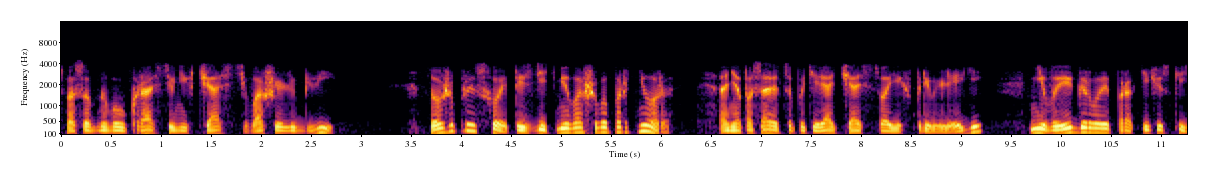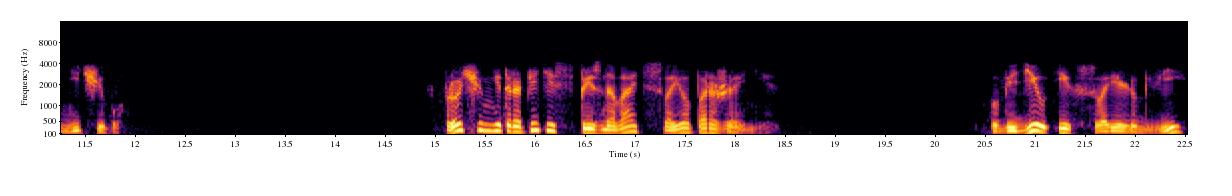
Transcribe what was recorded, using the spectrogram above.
способного украсть у них часть вашей любви. То же происходит и с детьми вашего партнера. Они опасаются потерять часть своих привилегий, не выигрывая практически ничего. Впрочем, не торопитесь признавать свое поражение. Убедил их в своей любви,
